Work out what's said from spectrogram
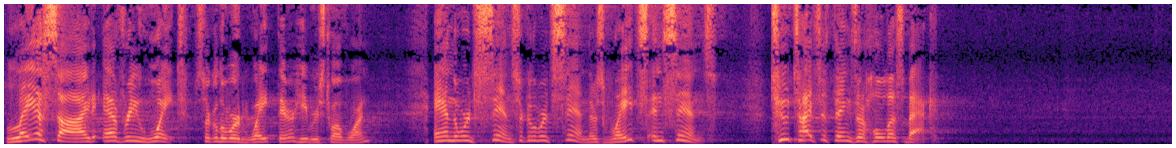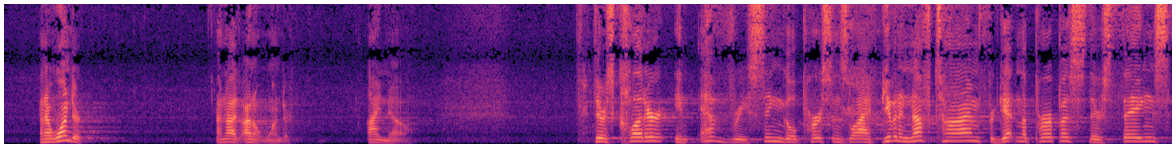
lay aside every weight. Circle the word weight there, Hebrews 12, 1. And the word sin. Circle the word sin. There's weights and sins. Two types of things that hold us back. And I wonder, I'm not, I don't wonder, I know. There's clutter in every single person's life. Given enough time, forgetting the purpose, there's things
